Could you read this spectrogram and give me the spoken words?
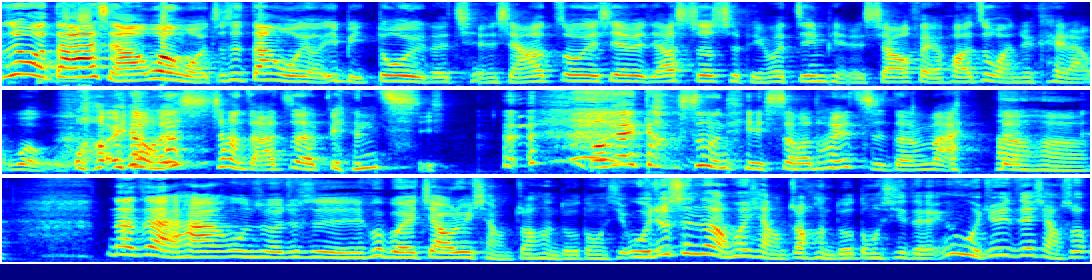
如果大家想要问我，就是当我有一笔多余的钱，想要做一些比较奢侈品或精品的消费的话，就完全可以来问我，因为我是时尚杂志的编辑，我可以告诉你什么东西值得买。对。那再来，他问说，就是会不会焦虑，想装很多东西？我就是那种会想装很多东西的人，因为我就一直在想说，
